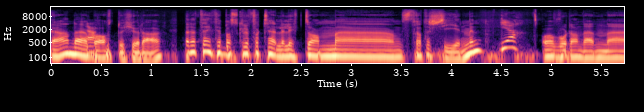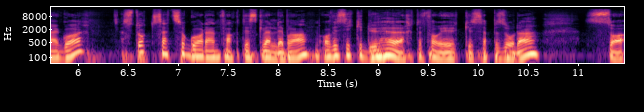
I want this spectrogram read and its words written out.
Ja, det er bare 28 dager. Men jeg tenkte jeg bare skulle fortelle litt om eh, strategien min, Ja, og hvordan den eh, går. Stort sett så går den faktisk veldig bra. Og hvis ikke du hørte forrige ukes episode, så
